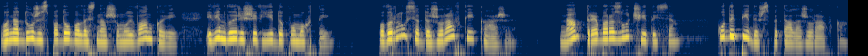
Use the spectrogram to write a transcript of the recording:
Вона дуже сподобалась нашому Іванкові, і він вирішив їй допомогти. Повернувся до журавки і каже Нам треба розлучитися. Куди підеш? спитала журавка.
